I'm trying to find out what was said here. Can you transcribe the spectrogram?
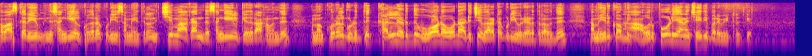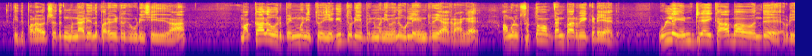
கவாஸ்கரையும் இந்த சங்கிகள் குதரக்கூடிய சமயத்தில் நிச்சயமாக இந்த சங்கிகளுக்கு எதிராக வந்து நம்ம குரல் கொடுத்து கல் எடுத்து ஓட ஓட அடித்து விரட்டக்கூடிய ஒரு இடத்துல வந்து நம்ம இருக்கோம் அப்படின்னா ஒரு போலியான செய்தி பரவிட்டு இருக்கு இது பல வருஷத்துக்கு முன்னாடி இருந்து பரவிட்டு இருக்கக்கூடிய செய்தி தான். மக்கால ஒரு பெண்மணி து- எகிப்துடைய பெண்மணி வந்து உள்ளே என்ட்ரி ஆகுறாங்க. அவங்களுக்கு சுத்தமாக கண் பார்வையே கிடையாது. உள்ளே என்ட்ரி ஆகி காபாவை வந்து அப்படி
